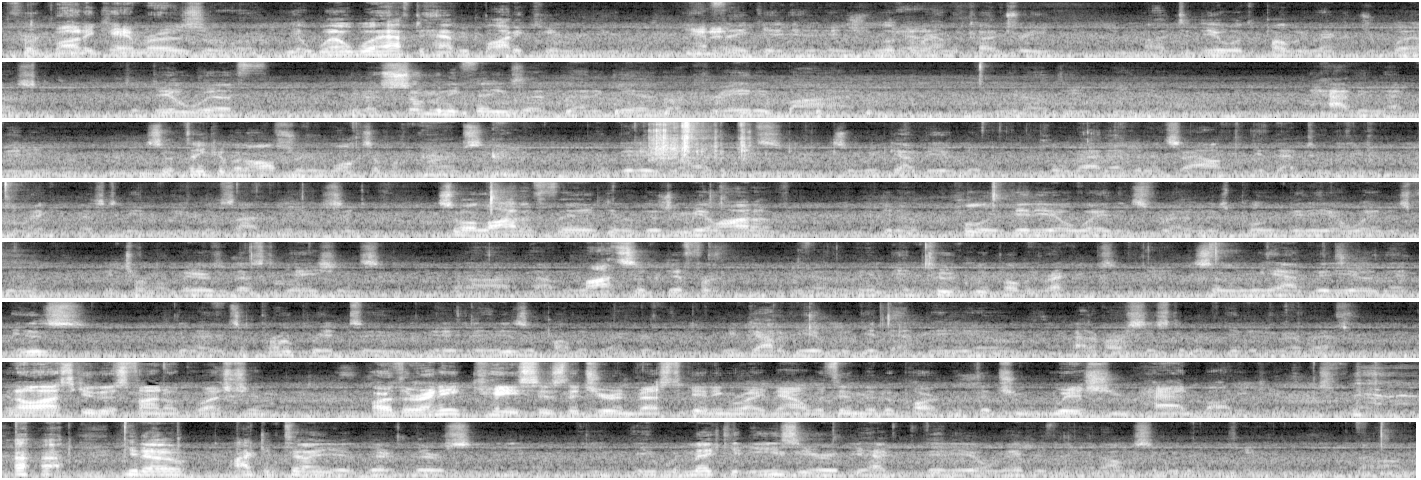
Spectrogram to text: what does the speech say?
for body cameras, or Yeah, well, we'll have to have a body camera unit. Unit. I think a- a- as you look Yeah. around the country uh, to deal with the public records request, to deal with you know so many things that, that again are created by you know the, the uh, having that video. So think of an officer who walks up on a crime scene. and video is evidence. So we've got to be able to pull that evidence out, to get that to the correct investigative unit inside the agency. So a lot of things, you know, there's going to be a lot of you know, pulling video away that's for evidence, pulling video away that's for internal affairs investigations, uh, uh, lots of different, you know, and, and to include public records. So when we have video that is, you know, it's appropriate to, it, it is a public record, we've got to be able to get that video out of our system and give it to whoever asks for it. And I'll ask you this final question. Are there any cases that you're investigating right now within the department that you wish you had body cameras? you know, I can tell you there, there's, it would make it easier if you had video and everything, and obviously we don't. Um,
